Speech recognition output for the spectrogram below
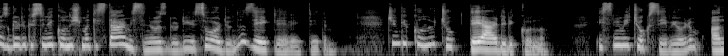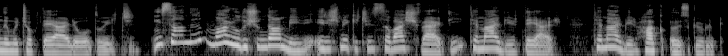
özgürlük üstüne konuşmak ister misin Özgür diye sorduğunda zevkle evet dedim. Çünkü konu çok değerli bir konu. İsmimi çok seviyorum, anlamı çok değerli olduğu için. İnsanlığın varoluşundan beri erişmek için savaş verdiği temel bir değer, temel bir hak özgürlük.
